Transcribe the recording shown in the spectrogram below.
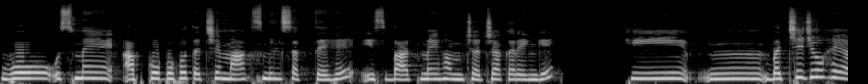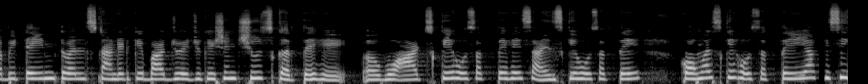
वो उसमें आपको बहुत अच्छे मार्क्स मिल सकते हैं। इस बात में हम चर्चा करेंगे। कि बच्चे जो है अभी टेंथ ट्वेल्थ स्टैंडर्ड के बाद जो एजुकेशन चूज़ करते हैं वो आर्ट्स के हो सकते हैं, साइंस के हो सकते हैं, कॉमर्स के हो सकते हैं या किसी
